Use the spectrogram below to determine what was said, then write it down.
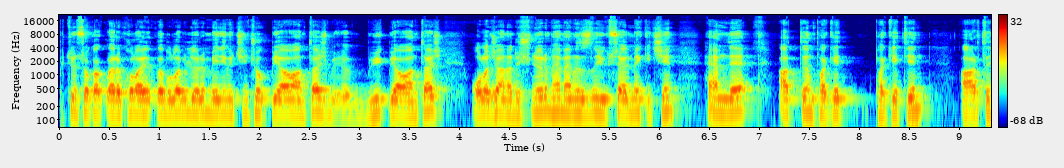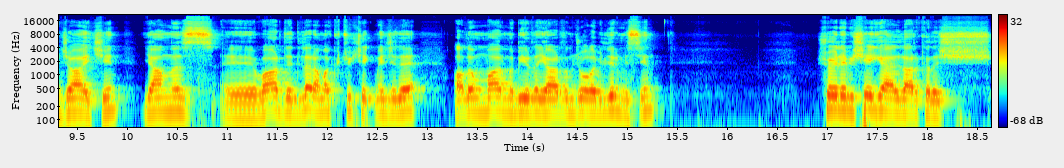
Bütün sokakları kolaylıkla bulabiliyorum. Benim için çok bir avantaj, büyük bir avantaj olacağını düşünüyorum. Hemen hızlı yükselmek için hem de attığım paket paketin artacağı için yalnız e, var dediler ama küçük çekmecede alım var mı? Bir de yardımcı olabilir misin? Şöyle bir şey geldi arkadaş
